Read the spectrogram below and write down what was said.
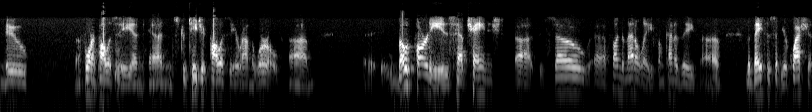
new foreign policy and, strategic policy around the world? Um, both parties have changed uh, so uh, fundamentally from kind of the uh, the basis of your question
